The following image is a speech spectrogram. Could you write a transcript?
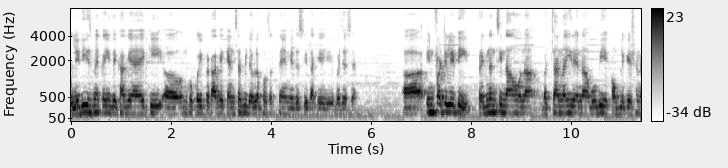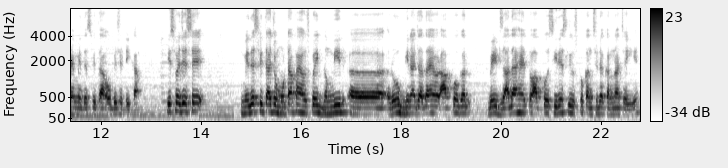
लेडीज़ में कहीं देखा गया है कि उनको कई प्रकार के कैंसर भी डेवलप हो सकते हैं मेदस्विता के लिए वजह से। इनफर्टिलिटी प्रेगनेंसी ना होना, बच्चा नहीं रहना, वो भी एक कॉम्प्लिकेशन है मेदस्विता ओबेसिटी का। इस वजह से मेदस्विता जो मोटापा है, उसको एक गंभीर रोग गिना जाता है और आपको अगर वेट ज़्यादा है तो आपको सीरियसली उसको कंसिडर करना चाहिए।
